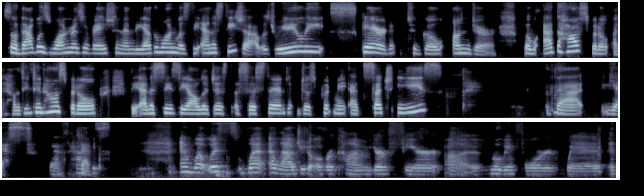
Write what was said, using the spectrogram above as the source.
so that was one reservation. And the other one was the anesthesia. I was really scared to go under. But at the hospital, at Huntington Hospital, the anesthesiologist assistant just put me at such ease mm. that, yes, Yes, happy. That's... And what was what allowed you to overcome your fear of moving forward with an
